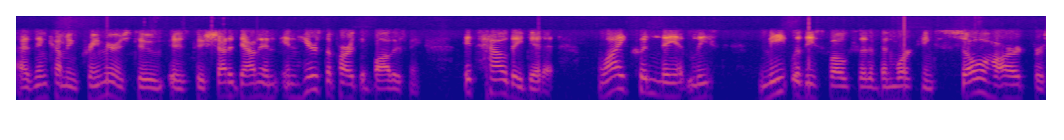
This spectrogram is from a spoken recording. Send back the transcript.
as incoming premier is to is to shut it down. And and here's the part that bothers me: it's how they did it. Why couldn't they at least meet with these folks that have been working so hard for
